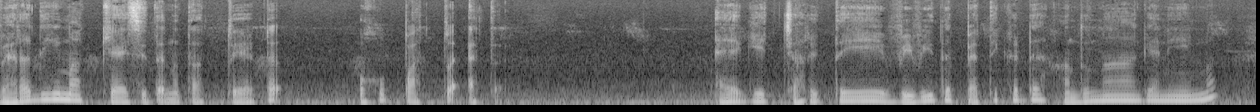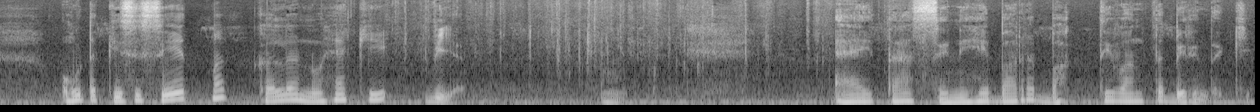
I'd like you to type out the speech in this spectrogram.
වැරදීමක් යැයි සිතන තත්ත්වයට ඔහු පත්ව ඇත. ඇයගේ චරිතයේ විවිධ පැතිකට හඳුනා ගැනීම ඔහුට කිසිසේත්ම කළ නොහැකි විය. ඇයිතා සෙනෙහෙ බර භක්තිවන්ත බිරිඳකි.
